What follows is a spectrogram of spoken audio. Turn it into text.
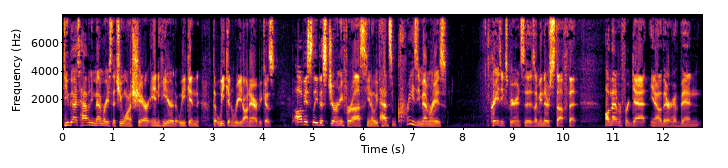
Do you guys have any memories that you want to share in here that we can that we can read on air? Because obviously, this journey for us, you know, we've had some crazy memories, crazy experiences. I mean, there's stuff that I'll never forget. You know, there have been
